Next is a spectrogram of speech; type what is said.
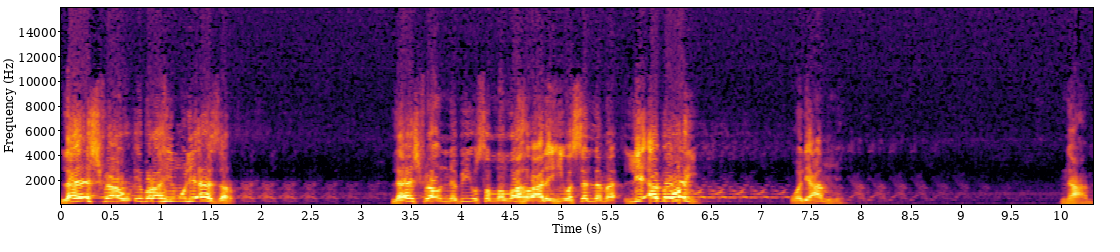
لا يشفع إبراهيم لآزر. لا يشفع النبي صلى الله عليه وسلم لأبويه ولعمه. نعم.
